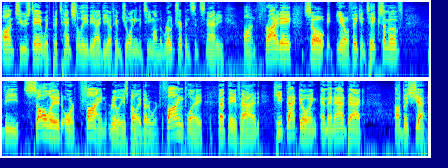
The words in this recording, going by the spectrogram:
on Tuesday, with potentially the idea of him joining the team on the road trip in Cincinnati on Friday. So, you know, if they can take some of the solid or fine, really is probably a better word, fine play that they've had, keep that going, and then add back a Bichette,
